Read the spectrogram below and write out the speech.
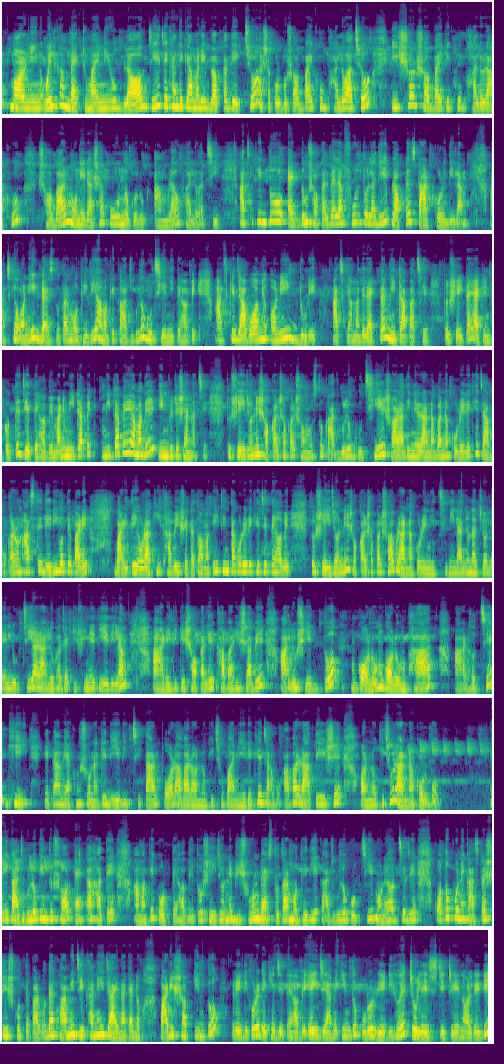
Good morning, welcome back to my new blog. যে যেখান থেকে আমার এই ব্লগটা দেখছ, আশা করব সবাই খুব ভালো আছো। ঈশ্বর সবাইকে খুব ভালো রাখুক, সবার মনের আশা পূর্ণ করুক, আমরাও ভালো আছি। আজকে কিন্তু একদম সকালবেলা ফুল তোলা দিয়ে ব্লগটা স্টার্ট করে দিলাম। আজকে অনেক ব্যস্ততার মধ্যে দিয়ে আমাকে কাজগুলো গুছিয়ে নিতে হবে। আজকে যাব আমি অনেক দূরে। আজকে আমাদের একটা মিট আপ আছে। তো সেইটাই অ্যাটেন্ড করতে যেতে হবে। মানে মিট আপে মিট আপে আমাদের ইনভিটেশান আছে। তো সেই জন্যে সকাল সকাল সমস্ত কাজগুলো গুছিয়ে সারাদিনে রান্নাবান্না করে রেখে যাব। কারণ আসতে দেরি হতে পারে। বাড়িতে ওরা কি খাবে সেটা তো আমাকেই চিন্তা করে রেখে যেতে হবে। তো সেই জন্যে সকাল সকাল সব রান্না করে নিচ্ছি। নীলাঞ্জনার জন্যে লুচি আর আলু ভাজা টিফিনে দিয়ে দিলাম। আর এদিকে সকালের খাবার হিসাবে আলু সেদ্ধ গরম গরম ভাত আর হচ্ছে ঘি। এটা আমি এখন সোনাকে দিয়ে দিচ্ছি। তারপর আবার অন্য কিছু বানিয়ে রেখে যাব। আবার রাতে এসে অন্য কিছু রান্না করব। এই কাজগুলো কিন্তু সব একা হাতে আমাকে করতে হবে। তো সেই জন্যে ভীষণ ব্যস্ততার মধ্যে দিয়ে কাজগুলো করছি। মনে হচ্ছে যে কতক্ষণে কাজটা শেষ করতে পারব? দেখো, আমি যেখানেই যাই না কেন, বাড়ির সব কিন্তু রেডি করে রেখে যেতে হবে। এই যে আমি কিন্তু পুরো রেডি হয়ে চলে এসেছি। ট্রেন অলরেডি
